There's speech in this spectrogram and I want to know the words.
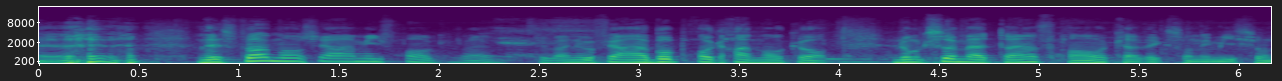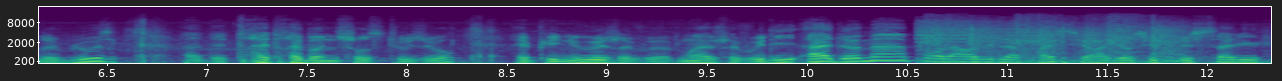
N'est-ce pas, mon cher ami Franck? Tu vas nous faire un beau programme encore. Donc ce matin, Franck, avec son émission de blues, a des très très bonnes choses toujours. Et puis nous, je moi, je vous dis à demain pour la revue de la presse sur Radio C+. Salut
